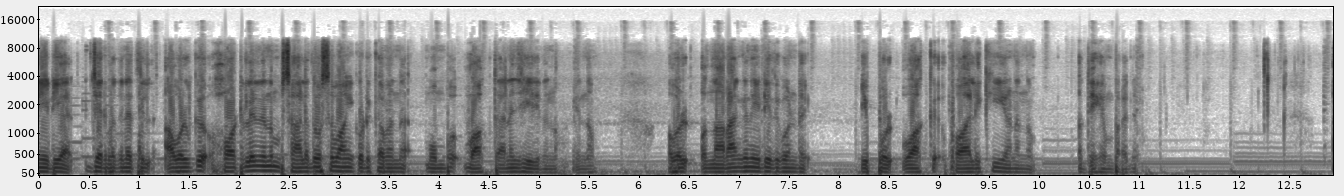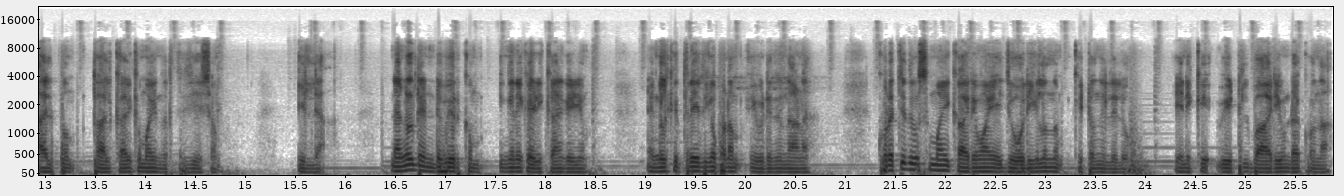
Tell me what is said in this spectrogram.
നേടിയാൽ ജന്മദിനത്തിൽ അവൾക്ക് ഹോട്ടലിൽ നിന്നും മസാലദോശ വാങ്ങിക്കൊടുക്കാമെന്ന് മുമ്പ് വാഗ്ദാനം ചെയ്തിരുന്നു എന്നും. അവൾ ഒന്നാം റാങ്ക് നേടിയതുകൊണ്ട് ഇപ്പോൾ വാക്ക് പാലിക്കുകയാണെന്നും അദ്ദേഹം പറഞ്ഞു. അല്പം താൽക്കാലികമായി നിർത്തിയ ശേഷം ഇല്ല ഞങ്ങൾ രണ്ടുപേർക്കും ഇങ്ങനെ കഴിക്കാൻ കഴിയും. ഞങ്ങൾക്ക് ഇത്രയധികം പണം എവിടെ നിന്നാണ്? കുറച്ച് ദിവസമായി കാര്യമായ ജോലികളൊന്നും കിട്ടുന്നില്ലല്ലോ. എനിക്ക് വീട്ടിൽ ഭാര്യ ഉണ്ടാക്കുന്ന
